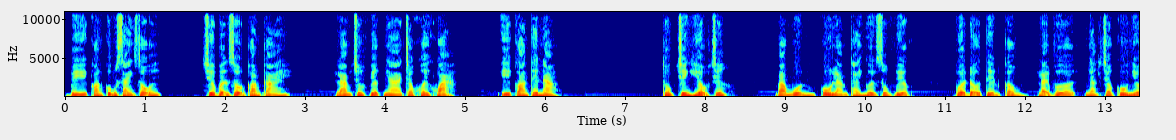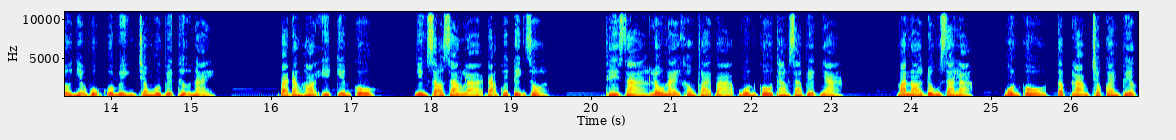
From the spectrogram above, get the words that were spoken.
vì con cũng rảnh rỗi, chưa bận rộn con cái. Làm chút việc nhà cho khuây khỏa. Ý con thế nào? Thục Trinh hiểu chứ. Bà muốn cô làm thay người giúp việc, vừa đỡ tiền công lại vừa nhắc cho cô nhớ nhiệm vụ của mình trong ngôi biệt thự này. Bà đang hỏi ý kiến cô, nhưng rõ ràng là đã quyết định rồi. Thì ra lâu nay không phải bà muốn cô tham gia việc nhà, mà nói đúng ra là muốn cô tập làm cho quen việc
